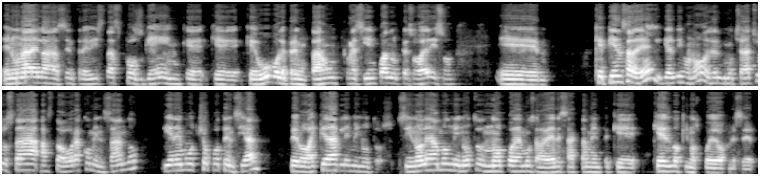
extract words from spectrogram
en una de las entrevistas post-game que, que, que, hubo, le preguntaron recién cuando empezó Edison, eh, ¿qué piensa de él? Y él dijo, no, el muchacho está hasta ahora comenzando, tiene mucho potencial, pero hay que darle minutos. Si no le damos minutos, no podemos saber exactamente qué, qué es lo que nos puede ofrecer.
